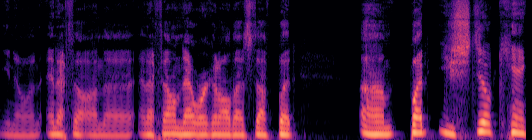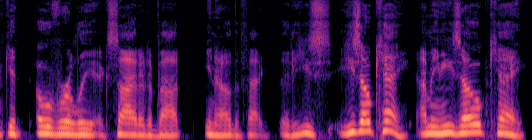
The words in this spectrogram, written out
you know, an NFL on the NFL Network and all that stuff, but. Um, but you still can't get overly excited about you know the fact that he's he's okay. I mean, he's okay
